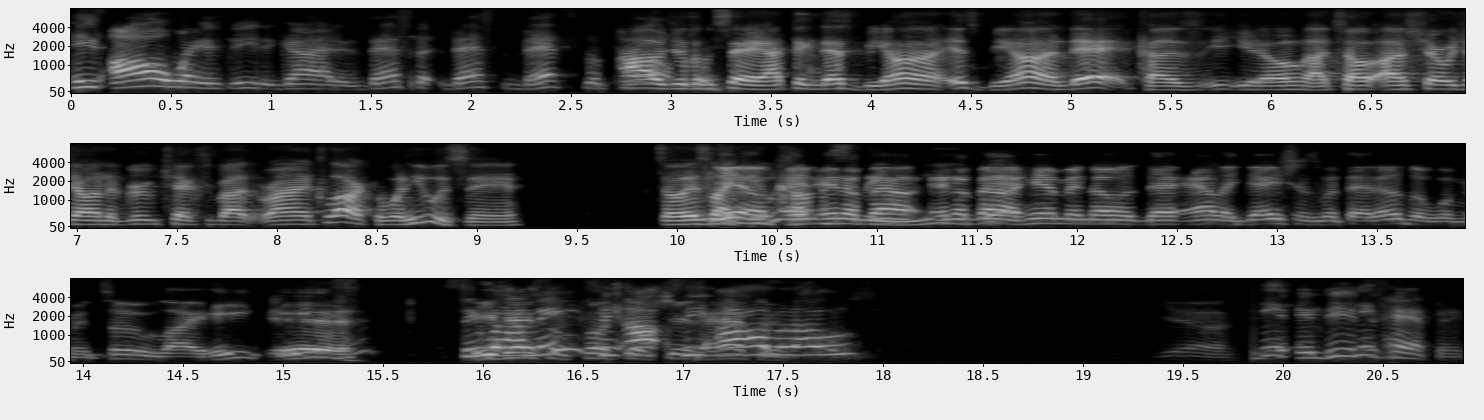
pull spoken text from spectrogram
He's always needed guidance. That's the, that's that's the I was problem. just gonna say, I think that's beyond. It's beyond that because you know I told I shared with y'all in the group checks about Ryan Clark and what he was saying. So it's like yeah, you and, and about and about that. him and those that allegations with that other woman too. Like he, Yeah. he's, see he's what I mean? See, all, see all of those. yeah, and then this happened.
